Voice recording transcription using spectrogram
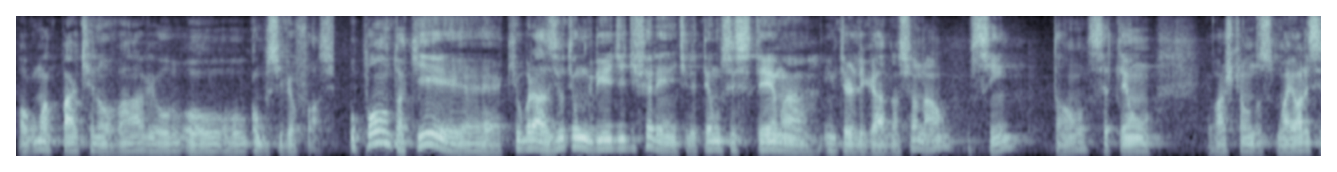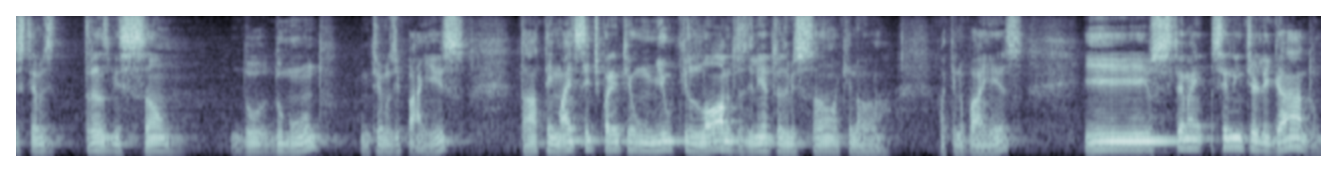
alguma parte renovável ou, ou, ou, combustível fóssil. O ponto aqui é que o Brasil tem um grid diferente. Ele tem um sistema interligado nacional, sim. Então, você tem um, eu acho que é um dos maiores sistemas de transmissão do, do mundo, em termos de país. Tá? Tem mais de 141 mil quilômetros de linha de transmissão aqui no, aqui no país. E o sistema sendo interligado,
